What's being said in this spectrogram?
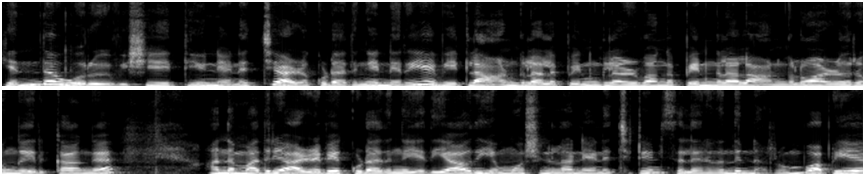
எந்த ஒரு விஷயத்தையும் நினச்சி அழக்கூடாதுங்க. நிறைய வீட்டில் ஆண்களால் பெண்கள் அழுவாங்க பெண்களால் ஆண்களும் அழுகிறவங்க இருக்காங்க. அந்த மாதிரி அழவே கூடாதுங்க. எதையாவது எமோஷனலாக நினச்சிட்டு சிலர் வந்து ரொம்ப அப்படியே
